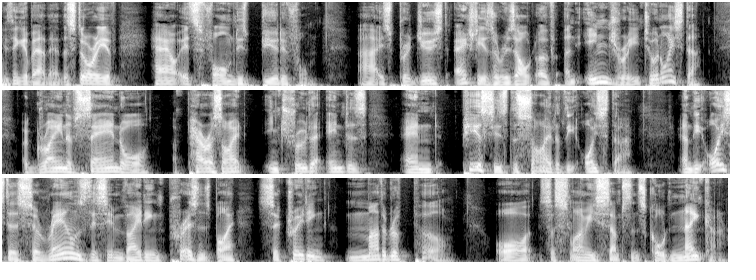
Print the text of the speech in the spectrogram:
You think about that. The story of how it's formed is beautiful. uh, is produced actually as a result of an injury to an oyster. A grain of sand or a parasite intruder enters and pierces the side of the oyster. And the oyster surrounds this invading presence by secreting mother of pearl, or it's a slimy substance called nacre.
